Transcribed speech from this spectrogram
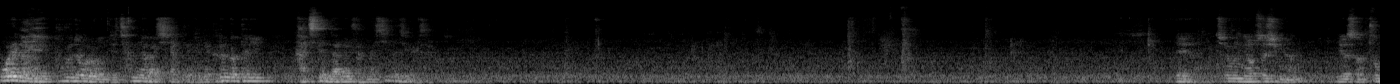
올해는 부분적으로 이제 참여가 시작되는데 그런 것들이 같이 된다면 상당히 시너지가 있어요. 예, 질문이 없으시면 이어서 두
